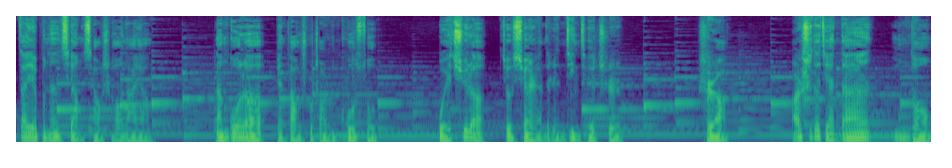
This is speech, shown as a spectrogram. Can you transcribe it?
再也不能像小时候那样，难过了便到处找人哭诉，委屈了就渲染的人尽皆知。是啊，儿时的简单懵懂，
